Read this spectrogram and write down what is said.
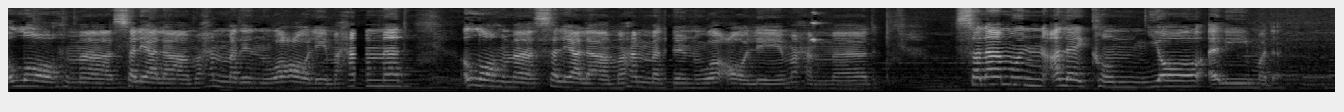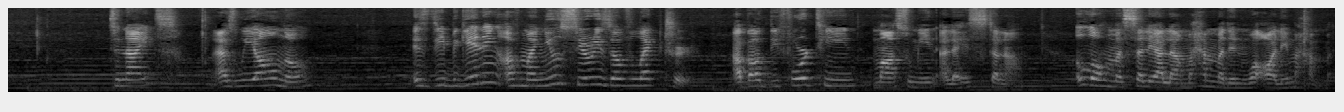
اللهم صل على محمد وآل محمد اللهم صل على محمد وآل محمد سلام عليكم يا Ali Madad Tonight, as we all know, is the beginning of my new series of lecture about the 14 Masumin alayhi salam. Allahumma salli ala Muhammadin wa ali Muhammad.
